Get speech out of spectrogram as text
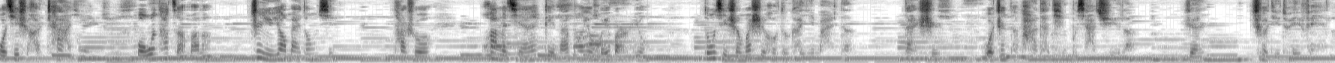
我其实很诧异，我问他怎么了，至于要卖东西？他说，换了钱给男朋友回本用，东西什么时候都可以买的。但是我真的怕他听不下去了，人。彻底颓废了。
